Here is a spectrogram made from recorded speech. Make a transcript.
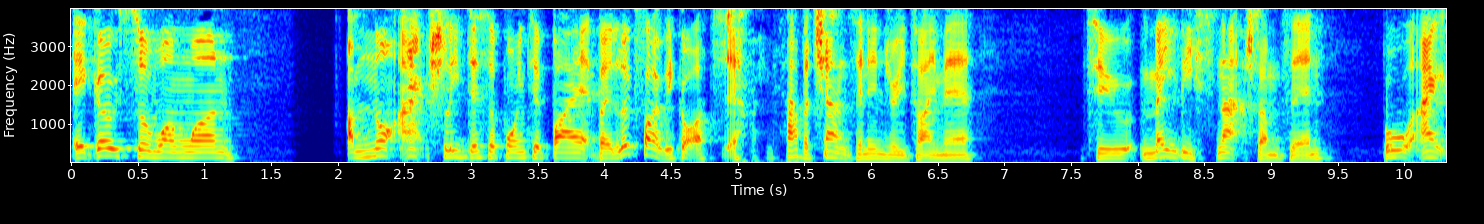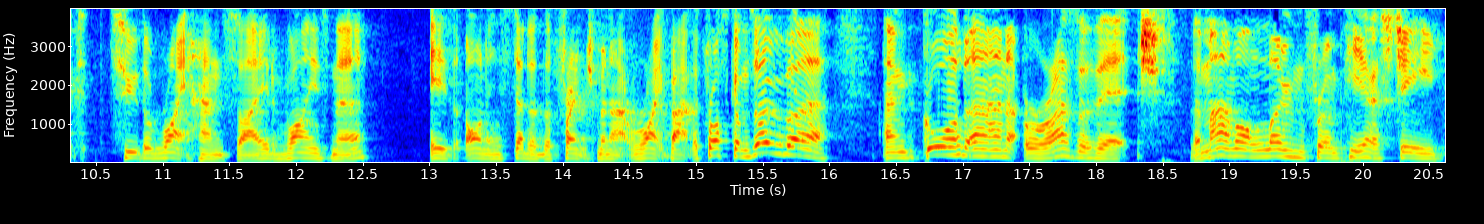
It goes to 1-1. I'm not actually disappointed by it, but it looks like we got to have a chance in injury time here to maybe snatch something. Ball out to the right-hand side. Weisner is on instead of the Frenchman at right back. The cross comes over and Gordon Razovic, the man on loan from PSG,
